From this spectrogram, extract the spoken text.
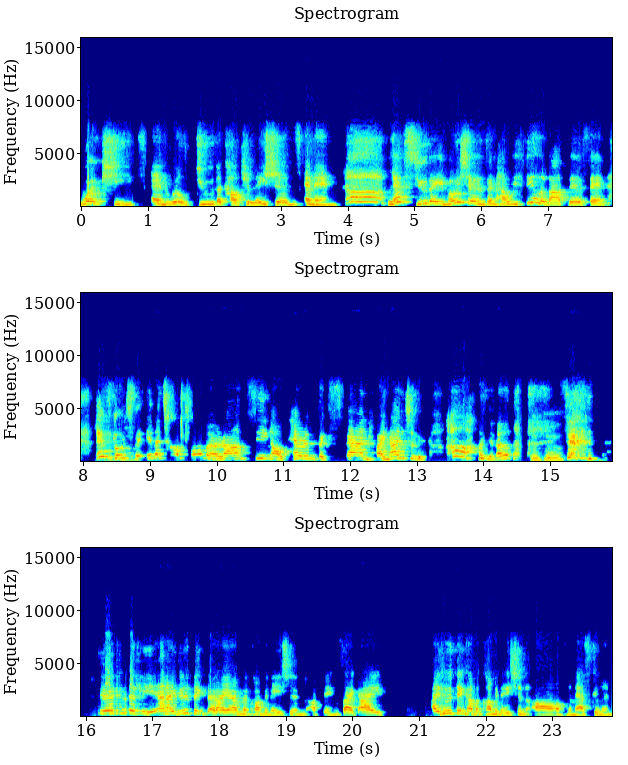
worksheets and we'll do the calculations and then let's do the emotions and how we feel about this and let's go to the inner child trauma around seeing our parents expand financially you know Mm-hmm. definitely. And i do think that i am a combination of things. Like i i do think i'm a combination of the masculine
